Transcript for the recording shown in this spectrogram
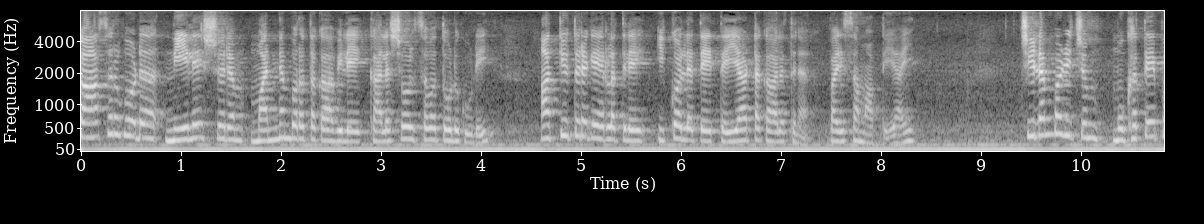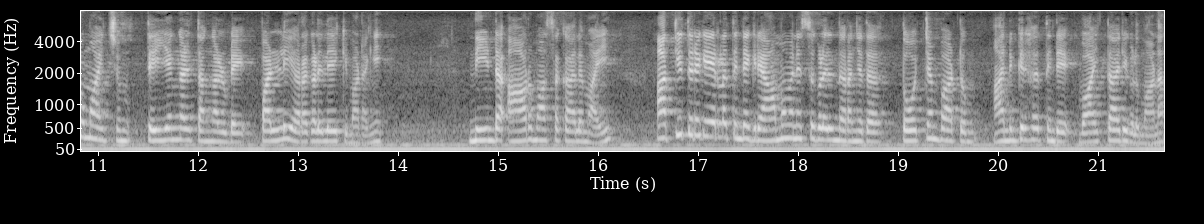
കാസർഗോഡ് നീലേശ്വരം മന്നംപുറത്തക്കാവിലെ കലശോത്സവത്തോടുകൂടി അത്യുത്തര കേരളത്തിലെ ഇക്കൊല്ലത്തെ തെയ്യാട്ടകാലത്തിന് പരിസമാപ്തിയായി. ചിലമ്പഴിച്ചും മുഖത്തേപ്പുമായിച്ചും തെയ്യങ്ങൾ തങ്ങളുടെ പള്ളിയറകളിലേക്ക് മടങ്ങി. നീണ്ട ആറുമാസക്കാലമായി അത്യുത്തര കേരളത്തിന്റെ ഗ്രാമമനസ്സുകളിൽ നിറഞ്ഞത് തോറ്റംപാട്ടും അനുഗ്രഹത്തിന്റെ വായ്ത്താരികളുമാണ്.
